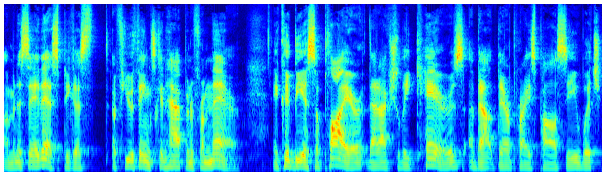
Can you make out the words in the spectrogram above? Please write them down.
I'm going to say this because a few things can happen from there. It could be a supplier that actually cares about their price policy, which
